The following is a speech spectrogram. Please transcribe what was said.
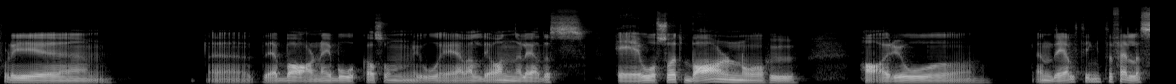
Fordi eh, det barnet i boka, som jo er veldig annerledes, er jo også et barn, og hun har jo en del ting til felles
